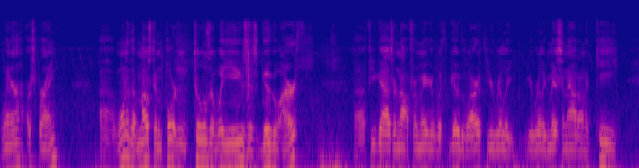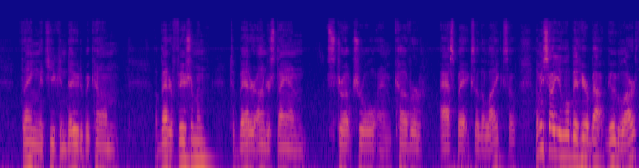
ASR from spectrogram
winter, or spring. Uh, one of the most important tools that we use is Google Earth. Uh, if you guys are not familiar with Google Earth, you're really you're really missing out on a key thing that you can do to become a better fisherman, to better understand structural and cover aspects of the lake. So let me show you a little bit here about Google Earth.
